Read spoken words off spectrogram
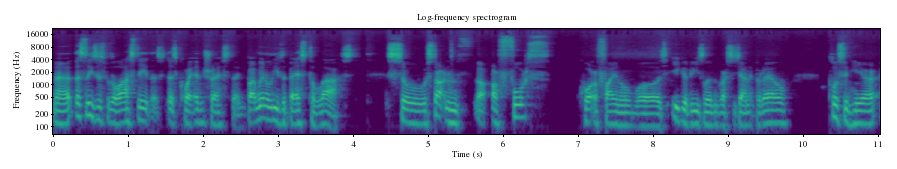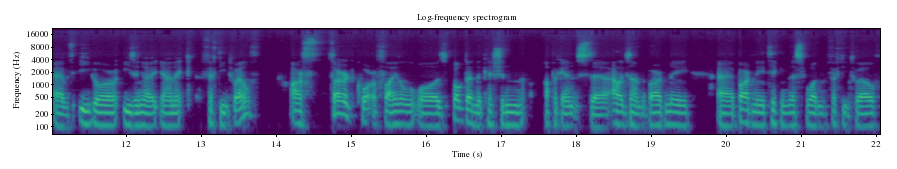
Now, this leaves us with the last eight that's, that's quite interesting, but I'm going to leave the best to last. So starting our fourth quarterfinal was Igor Reizlin versus Yannick Borel. Close in here uh, with Igor easing out Yannick 15-12. Our third quarterfinal was Bogdan Nikishin up against uh, Alexander Bardenet. Uh, Bardenet taking this one 15-12.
